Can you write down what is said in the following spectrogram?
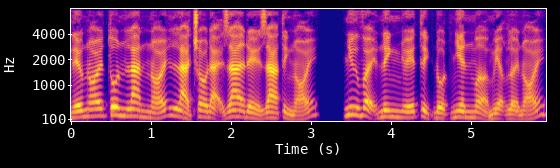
Nếu nói Tôn Lan nói là cho đại gia đề ra tình nói, như vậy Ninh Nhuế Tịch đột nhiên mở miệng lời nói,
